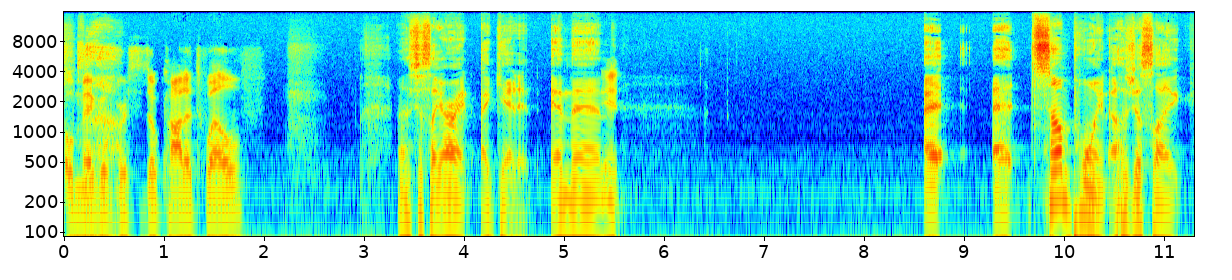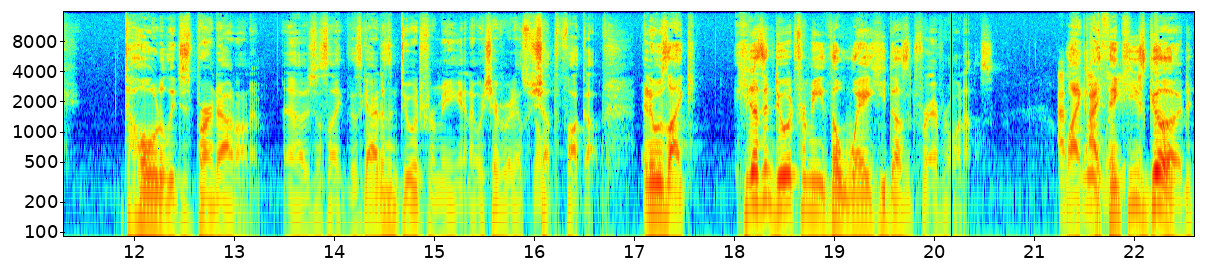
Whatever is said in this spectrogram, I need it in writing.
Omega versus Okada 12? and it's just like all right, I get it, and then It at at some point I was just like totally just burned out on him. And I was just like, this guy doesn't do it for me, and I wish everybody else would Nope. shut the fuck up. And it was like, he doesn't do it for me the way he does it for everyone else. Like I think he's good,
